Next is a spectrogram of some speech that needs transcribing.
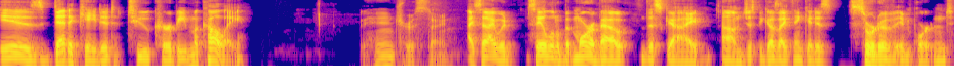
is dedicated to Kirby McCauley. Interesting. I said I would say a little bit more about this guy, um, just because I think it is sort of important.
